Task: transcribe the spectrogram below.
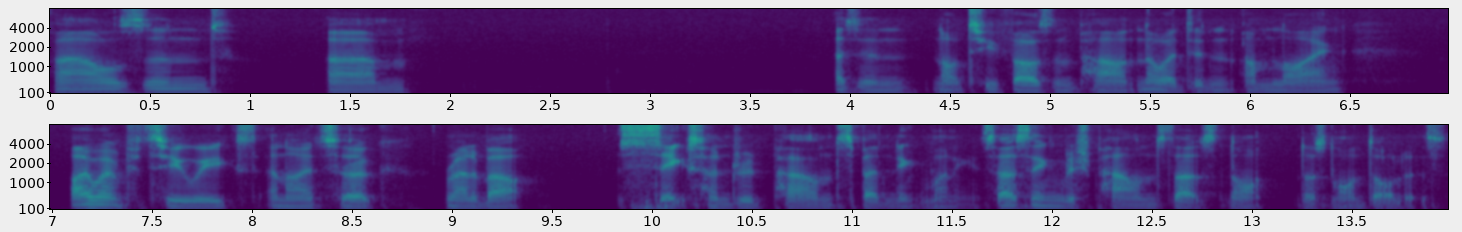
thousand, um, as in not two thousand pound. No, I didn't. I'm lying. I went for two weeks and I took around about six hundred pounds spending money. So that's English pounds. That's not that's not dollars.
